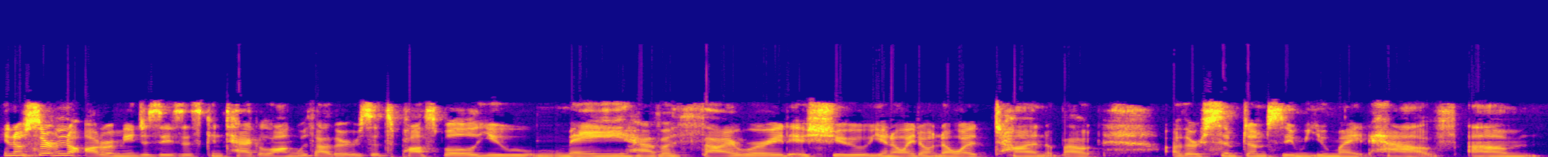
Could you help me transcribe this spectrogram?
you know, certain autoimmune diseases can tag along with others. It's possible you may have a thyroid issue. You know, I don't know a ton about other symptoms you, you might have. Um,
